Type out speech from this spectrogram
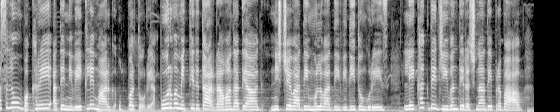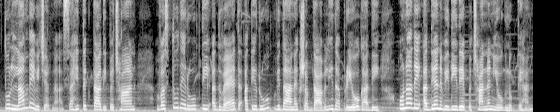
ਅਸਲੋਂ ਵੱਖਰੇ ਅਤੇ ਨਿਵੇਕਲੇ ਮਾਰਗ ਉੱਪਰ ਤੋਰਿਆ। ਪੂਰਵ ਮਿੱਥਿਤ ਧਾਰਨਾਵਾਂ ਦਾ ਤਿਆਗ, ਨਿਸ਼ਚੈਵਾਦੀ ਮੁੱਲਵਾਦੀ ਵਿਧੀ ਤੋਂ ਗੁਰੇਜ਼, ਲੇਖਕ ਦੇ ਜੀਵਨ ਤੇ ਰਚਨਾ ਦੇ ਪ੍ਰਭਾਵ ਤੋਂ ਲਾਂਬੇ ਵਿਚਰਨਾ, ਸਾਹਿਤਕਤਾ ਦੀ ਪਛਾਣ ਵਸਤੂ ਦੇ ਰੂਪ ਦੀ ਅਦਵੈਤ ਅਤੇ ਰੂਪ ਵਿਧਾਨਕ ਸ਼ਬਦਾਵਲੀ ਦਾ ਪ੍ਰਯੋਗ ਆਦਿ ਉਹਨਾਂ ਦੇ ਅਧਿਐਨ ਵਿਧੀ ਦੇ ਪਛਾਣਨ ਯੋਗ ਨੁਕਤੇ ਹਨ।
